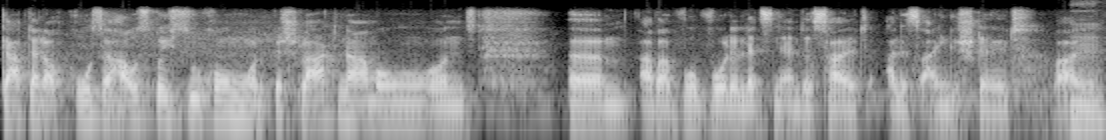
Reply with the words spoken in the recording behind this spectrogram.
Gab dann auch große Hausdurchsuchungen und Beschlagnahmungen und ähm, aber wo wurde letzten Endes halt alles eingestellt, weil mhm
